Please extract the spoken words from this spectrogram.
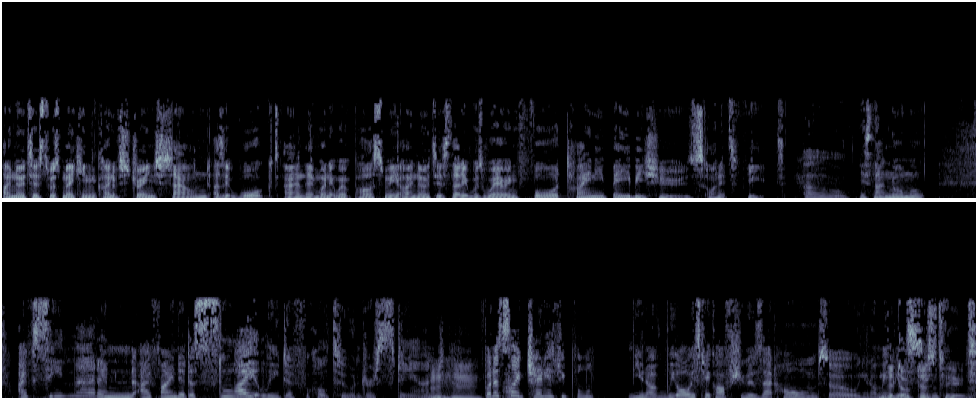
I noticed was making a kind of strange sound as it walked, and then when it went past me, I noticed that it was wearing four tiny baby shoes on its feet. Oh. Is that normal? I've seen that and I find it a slightly difficult to understand. Mm-hmm. But it's like Chinese people, you know, we always take off shoes at home, so, you know, maybe the dog does too.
